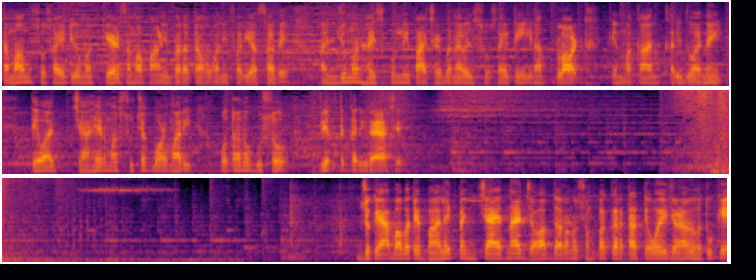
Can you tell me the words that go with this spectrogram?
તમામ સોસાયટીઓમાં કેળસમા પાણી ભરાતા હોવાની ફરિયાદ સાથે અંજુમન હાઈસ્કૂલની પાછળ બનાવેલ સોસાયટીના પ્લોટ કે મકાન ખરીદવા નહીં તેવા જાહેરમાં સૂચક બોર્ડ મારી પોતાનો ગુસ્સો વ્યક્ત કરી રહ્યા છે. જો કે આ બાબતે ભાલેજ પંચાયતના જવાબદારોનો સંપર્ક કરતા તેઓએ જણાવ્યું હતું કે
